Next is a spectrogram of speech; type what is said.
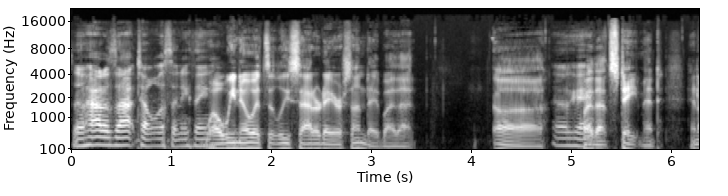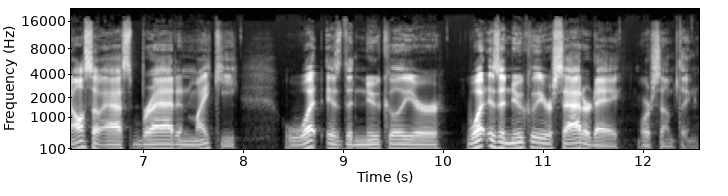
So how does that tell us anything? Well, we know it's at least Saturday or Sunday by that uh Okay. by that statement. And also asked Brand and Mikey, what is the nuclear what is a nuclear Saturday or something?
